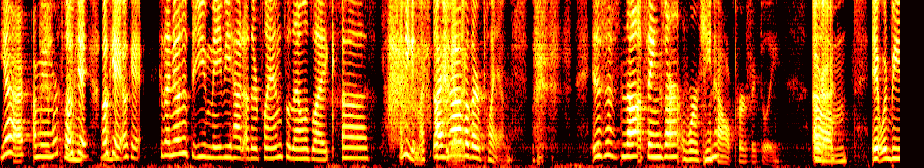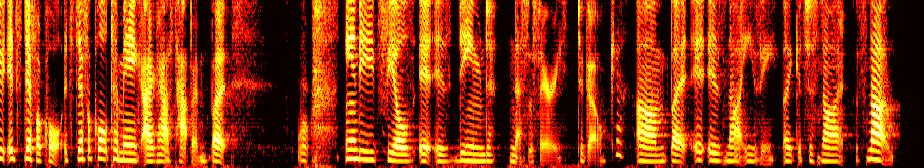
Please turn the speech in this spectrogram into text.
Yeah, I I mean we're planning. Okay, okay, okay. Because I know that you maybe had other plans, so then I was like, uh, I need to get my stuff I together. have other plans. this is not things aren't working out perfectly. Okay. Um it would be it's difficult. It's difficult to make iCast happen, but Andy feels it is deemed necessary. to go. Okay. Um, but it is not easy. Like it's just not. It's not.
